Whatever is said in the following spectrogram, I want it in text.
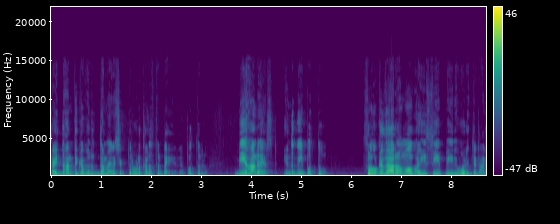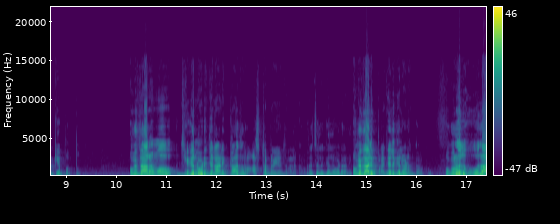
సైద్ధాంతిక విరుద్ధమైన శక్తులు కూడా కలుస్తుంటాయి పొత్తులు. బీ హానెస్ట్ ఎందుకు ఈ పొత్తు? సో ఒకసారేమో వైసీపీని ఓడించడానికే పొత్తు. ఒకసారేమో జగన్ ఓడించడానికి కాదు రాష్ట్ర ప్రయోజనాల కొరకు. ప్రజలు గెలవడానికి. ఒకసారి ప్రజలు గెలవడం కొరకు. ఒకరోజు హోదా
